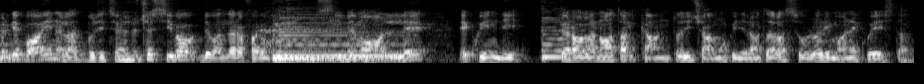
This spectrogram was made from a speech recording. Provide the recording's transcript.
perché poi nella posizione successiva devo andare a fare un, Si bemolle e quindi però la nota al canto diciamo, quindi la nota dell'assolo rimane questa.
